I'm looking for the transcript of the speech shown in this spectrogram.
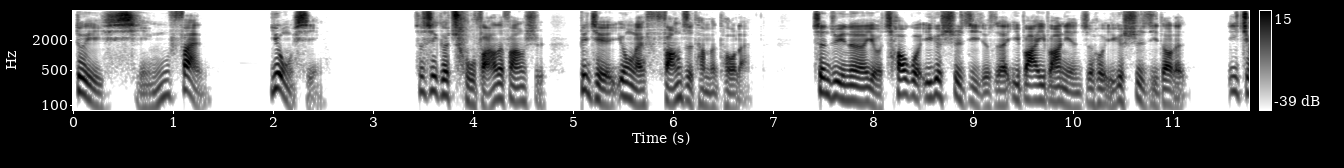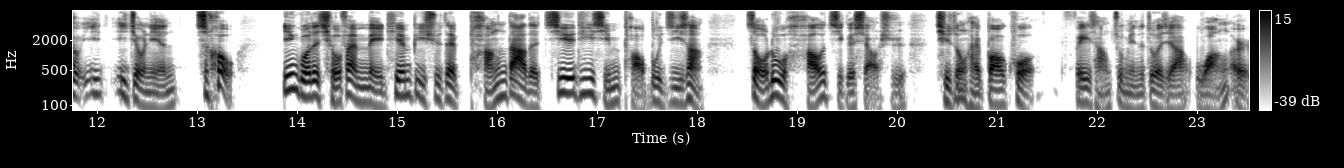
对刑犯用刑。这是一个处罚的方式，并且用来防止他们偷懒，甚至于呢，有超过一个世纪，就是在一八一八年之后，一个世纪到了一九一一九年之后，英国的囚犯每天必须在庞大的阶梯型跑步机上走路好几个小时，其中还包括非常著名的作家王尔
